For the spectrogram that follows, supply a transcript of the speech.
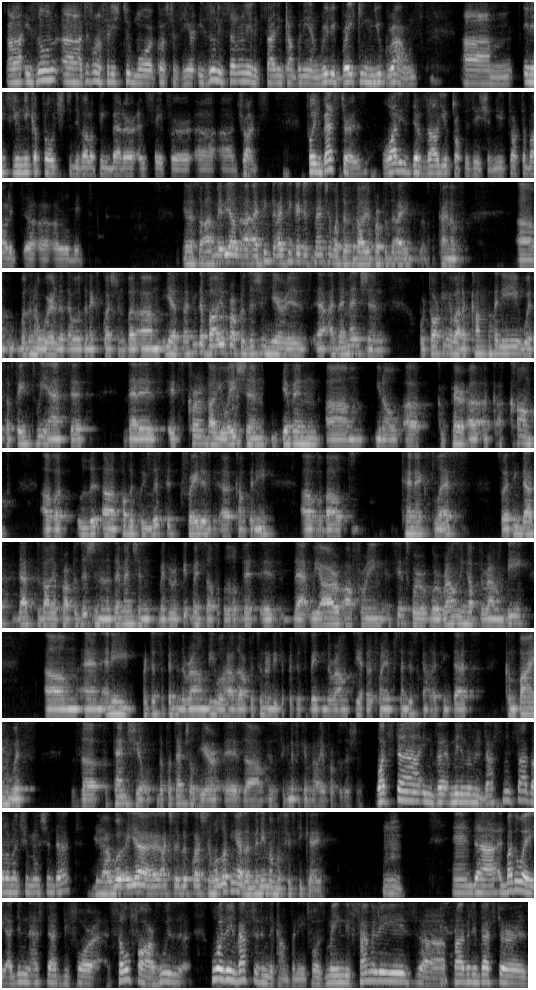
Uh, Izun, uh, I just want to finish two more questions here. Izun is certainly an exciting company and really breaking new grounds um, in its unique approach to developing better and safer uh, uh drugs. For investors, what is the value proposition? You talked about it uh, a little bit. Yeah, so uh, maybe I'll, I think I think I just mentioned what the value proposition. I kind of um, wasn't aware that that was the next question, but um, yes, I think the value proposition here is, uh, as I mentioned, we're talking about a company with a phase three asset that is its current valuation given um, you know a compare a, a comp of a, a publicly listed traded uh, company of about 10x less. So i think that's that's the value proposition. And as i mentioned maybe repeat myself a little bit is that we are offering since we're we're rounding up the round b um, and any participant in the round b will have the opportunity to participate in the round c at a 20% discount. I think that's combined with the potential the potential here is uh, is a significant value proposition. What's the inv- minimum investment size? I don't know if you mentioned that. Yeah well yeah actually a good question. We're looking at a minimum of 50k mm-hmm. and uh, and by the way i didn't ask that before. So far who is who are the investors in the company? It was mainly families uh, private investors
